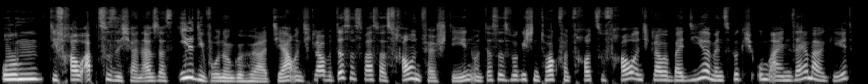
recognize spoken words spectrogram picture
um die Frau abzusichern, also dass ihr die Wohnung gehört, ja. Und ich glaube, das ist was, was Frauen verstehen. Und das ist wirklich ein Talk von Frau zu Frau. Und ich glaube, bei dir, wenn es wirklich um einen selber geht,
